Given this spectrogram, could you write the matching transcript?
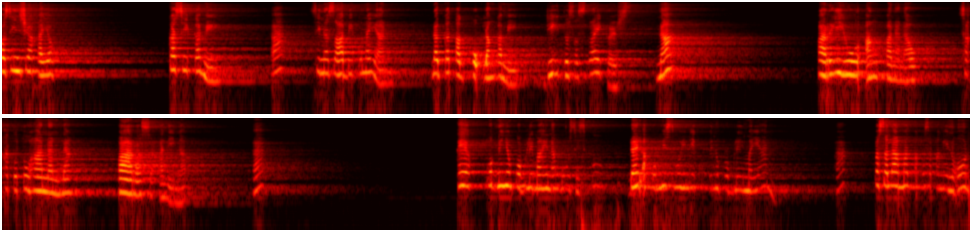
pasensya kayo. Kasi kami, ha? Sinasabi ko na yan, nagkatagpo lang kami dito sa strikers na pariho ang pananaw sa katotohanan lang para sa kalingap. Ha? Kaya huwag ninyong problemahin ang boses ko. Dahil ako mismo hindi ko pinoproblema yan. Ha? Pasalamat ako sa Panginoon.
